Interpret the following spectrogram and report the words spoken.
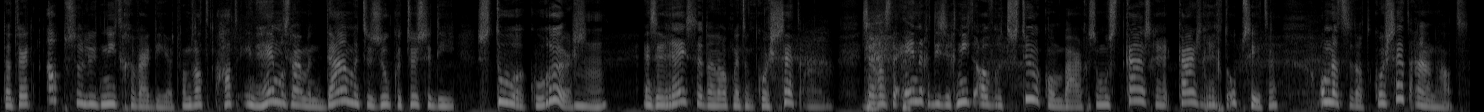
Dat werd absoluut niet gewaardeerd. Want wat had in hemelsnaam een dame te zoeken... tussen die stoere coureurs... Mm -hmm. En ze race dan ook met een corset aan. Zij was de enige die zich niet over het stuur kon buigen. Ze moest kaarsre kaarsrecht opzitten, omdat ze dat corset aan had.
